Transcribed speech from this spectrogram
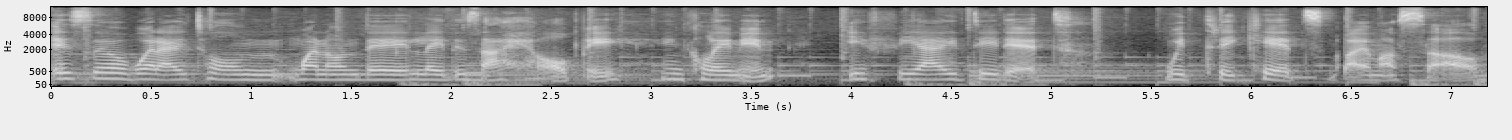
It's uh, what I told one of the ladies that helped me in cleaning. If I did it with three kids by myself,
